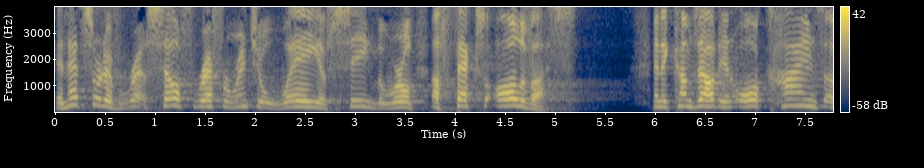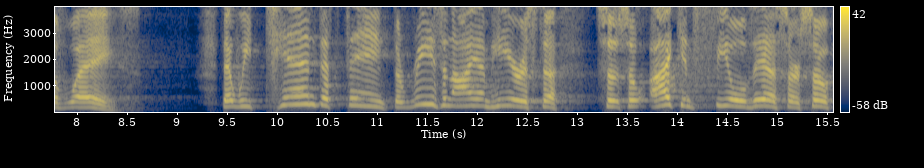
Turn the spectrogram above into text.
And that sort of self referential way of seeing the world affects all of us. And it comes out in all kinds of ways. That we tend to think the reason I am here is to so, so I can feel this, or so,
